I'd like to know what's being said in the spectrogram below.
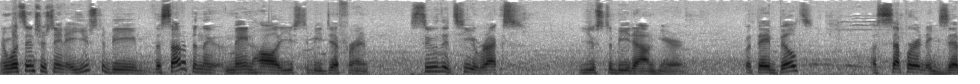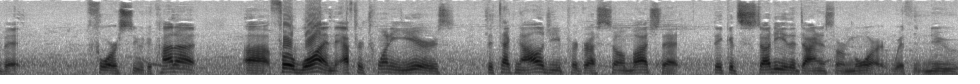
And what's interesting, it used to be, the setup in the main hall used to be different. Sue the T Rex used to be down here, but they built a separate exhibit for Sue to kind of, uh, for one, after 20 years, the technology progressed so much that they could study the dinosaur more with new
